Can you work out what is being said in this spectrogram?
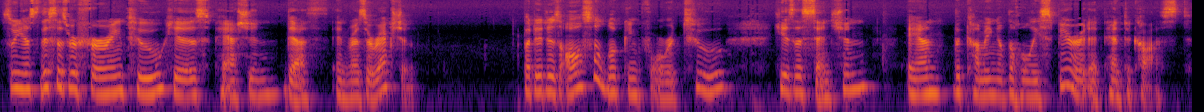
So, yes, this is referring to his passion, death, and resurrection. But it is also looking forward to his ascension and the coming of the Holy Spirit at Pentecost.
